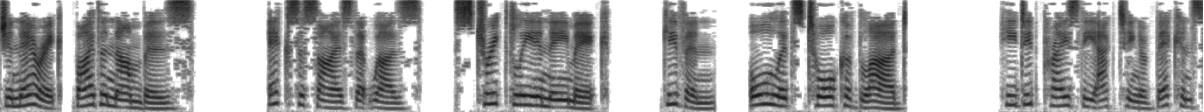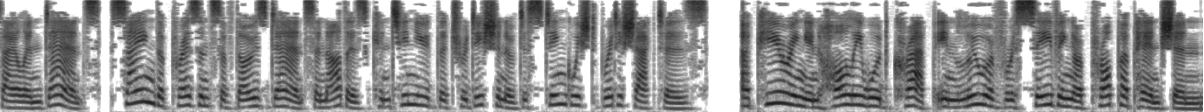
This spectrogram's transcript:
generic, by-the-numbers exercise that was strictly anemic, given all its talk of blood he did praise the acting of Beckinsale and Dance, saying the presence of those Dance and others continued the tradition of distinguished British actors, appearing in Hollywood crap in lieu of receiving a proper pension."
